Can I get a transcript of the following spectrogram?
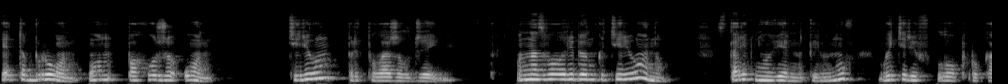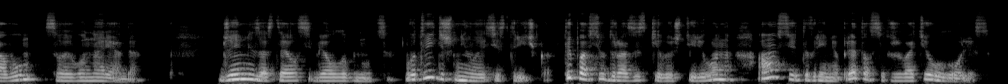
Это Брон, он, похоже, он. Тирион, предположил Джейми. Он назвал ребенка Тирионом. Старик неуверенно кивнув, вытерев лоб рукавом своего наряда. Джейми заставил себя улыбнуться. «Вот видишь, милая сестричка, ты повсюду разыскиваешь Тириона, а он все это время прятался в животе у Лолис.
